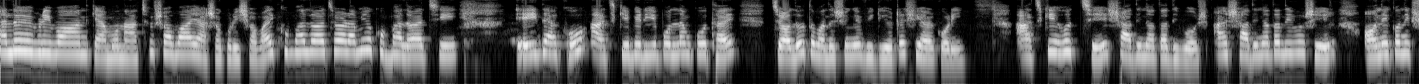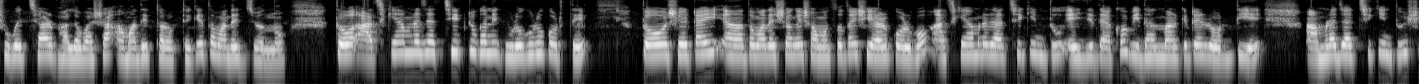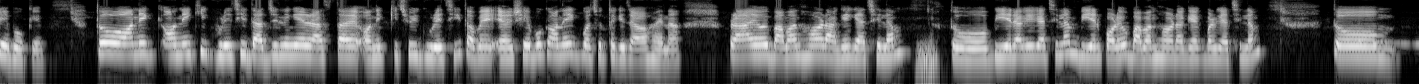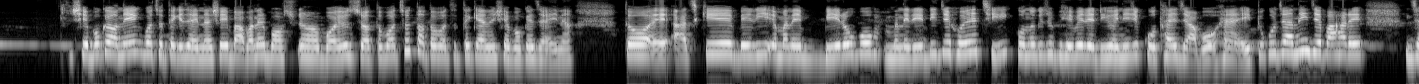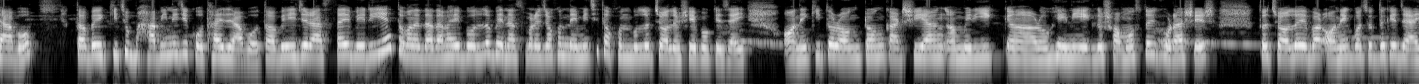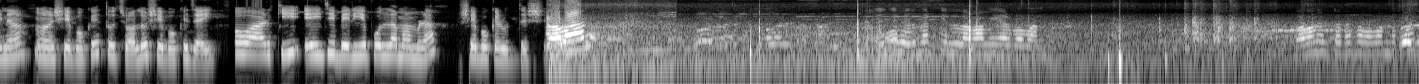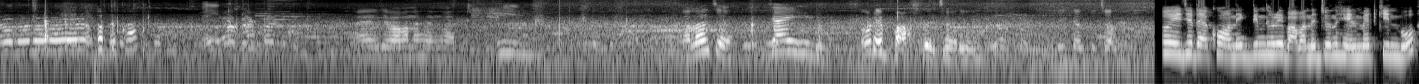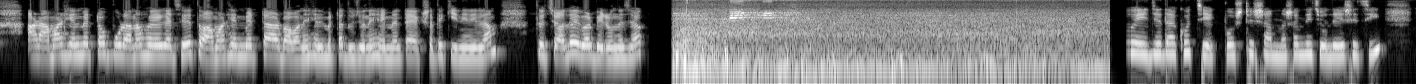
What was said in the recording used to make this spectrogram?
Hello everyone কেমন আছো সবাই? আশা করি সবাই খুব ভালো আছো আর আমিও খুব ভালো আছি। এই দেখো, আজকে বেরিয়ে পড়লাম কোথায়? চলো তোমাদের সঙ্গে ভিডিওটা শেয়ার করি। আজকে হচ্ছে স্বাধীনতা দিবস, আর স্বাধীনতা দিবসের অনেক অনেক শুভেচ্ছা আর ভালোবাসা আমাদের তরফ থেকে তোমাদের জন্য। তো আজকে আমরা যাচ্ছি একটুখানি ঘুরো ঘুরো করতে, তো সেটাই তোমাদের সঙ্গে সমস্তটাই শেয়ার করব। আজকে আমরা যাচ্ছি কিন্তু এই যে দেখো বিধান মার্কেটের রোড দিয়ে আমরা যাচ্ছি কিন্তু সেবকে। তো অনেক, অনেকই ঘুরেছি, দার্জিলিংয়ের রাস্তায় অনেক কিছুই ঘুরেছি, তবে সেবকে অনেক বছর থেকে যাওয়া হয় না। প্রায় ওই বাবান হওয়ার আগে গেছিলাম। তো বিয়ের আগে গেছিলাম, বিয়ের পরেও বাবান হওয়ার আগে একবার গেছিলাম। তো সেবকে অনেক বছর থেকে যাই না। সেই বাবানের বয়স যত বছর, তত বছর থেকে আমি সেবকে যাই না। তো আজকে বেরিয়ে মানে বেরোবো মানে রেডি যে হয়েছি, কোনো কিছু ভেবে রেডি হয়নি যে কোথায় যাব। হ্যাঁ এটুকু জানি যে পাহাড়ে যাব। তবে কিছু ভাবিনি যে কোথায় যাব। তবে এই যে রাস্তায় বেরিয়ে তো মানে দাদাভাই বলল বেনাস মোড়ে যখন নেমেছি তখন বলল, চলো সেবকে যাই। অনেকই তো রং টং কার্শিয়াং মিরিক রোহিণী এগুলো সমস্তই ঘোরা শেষ। তো চলো এবার অনেক বছর থেকে যাই না সেবকে। তো চলো সেবকে যাই। তো আর কি এই যে বেরিয়ে পড়লাম আমরা সেবকের উদ্দেশ্যে। এই যে হেলমেট কিনলাম আমি আর বাবান বাবান একটা দেখা বাবান দেখা একটা দেখা এই যে বাবানের হেলমেট। ভালো হয়েছে? হিন্দ ওরে বাপরে জয় হিন্দ। ঠিক আছে চল। তো এই যে দেখো অনেক দিন ধরে বাবানের জন্য হেলমেট কিনবো, আর আমার হেলমেটটাও পুরানো হয়ে গেছে, তো আমার হেলমেটটা আর বাবানের হেলমেটটা, দুজনের হেলমেটটা একসাথে কিনে নিলাম। তো চলো এবার বেরোনো যাক। তো এই যে দেখো চেকপোস্টের সামনাসামনি চলে এসেছি।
